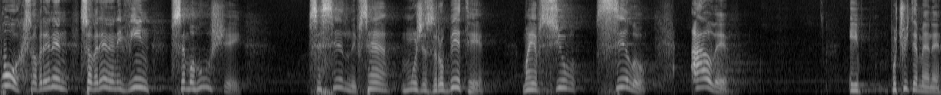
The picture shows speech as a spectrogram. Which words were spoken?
Бог суверенен, суверенен і Він всемогущий, всесильний, все може зробити має всю силу. Але, і почуйте мене,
